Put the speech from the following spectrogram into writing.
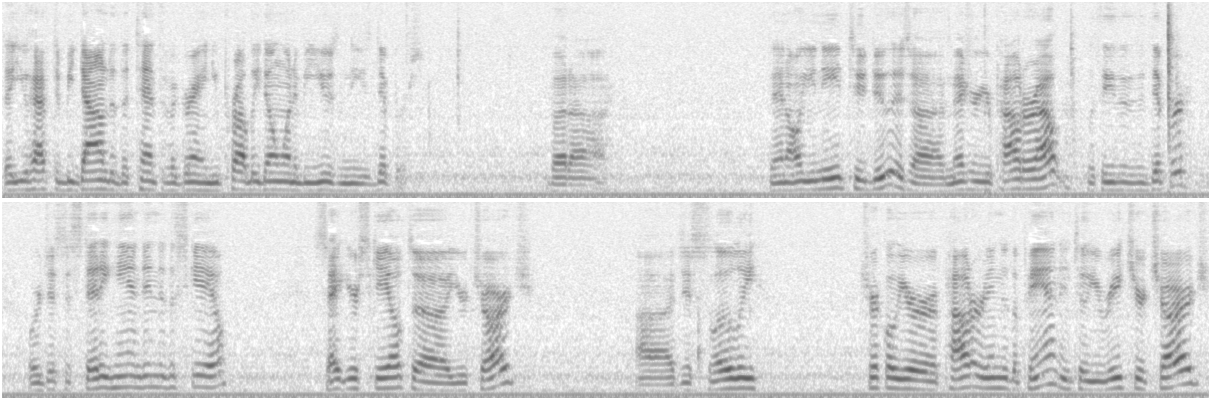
that you have to be down to the tenth of a grain, you probably don't want to be using these dippers. But uh, then all you need to do is uh, measure your powder out with either the dipper or just a steady hand into the scale. Set your scale to your charge. Uh, just slowly trickle your powder into the pan until you reach your charge.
